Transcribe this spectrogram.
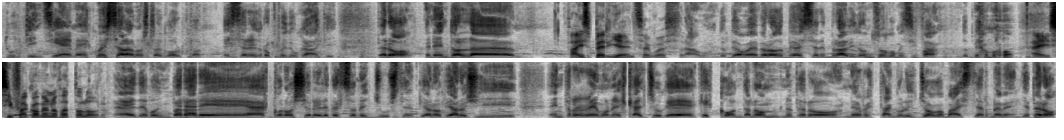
tutti insieme, questa è la nostra colpa, essere troppo educati, però venendo al Fa esperienza questo. Bravo, dobbiamo, eh, però dobbiamo essere bravi, non so come si fa. Dobbiamo, eh, si fa come hanno fatto loro. Eh, devo imparare a conoscere le persone giuste. Piano piano ci entreremo nel calcio che, che conta, non però nel rettangolo di gioco ma esternamente. Però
